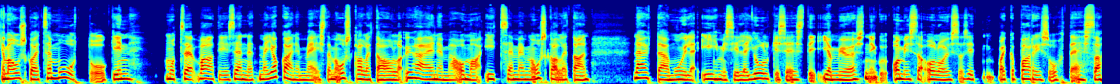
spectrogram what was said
ja mä uskon, että se muuttuukin, mutta se vaatii sen, että me jokainen meistä, me uskalletaan olla yhä enemmän oma itsemme, me uskalletaan näyttää muille ihmisille julkisesti ja myös niin kuin omissa oloissa, sit vaikka parisuhteessa,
